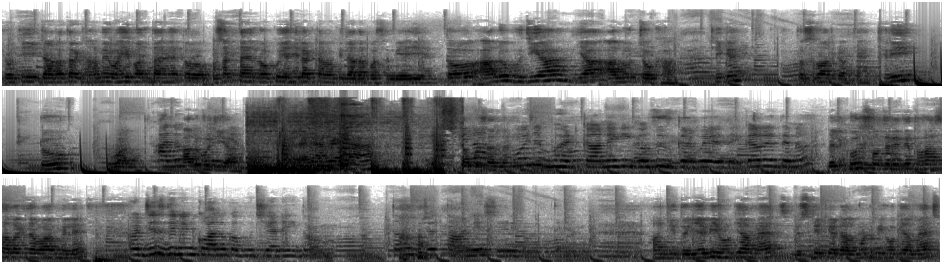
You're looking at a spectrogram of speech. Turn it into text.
क्योंकि ज़्यादातर घर में वही बनता है तो हो सकता है लोग को यही लगता हो कि ज़्यादा पसंद यही है। तो आलू भुजिया या आलू चोखा ठीक है? तो शुरुआत करते हैं। थ्री टू वन आलू भुजिया। तो पसंद है मुझे भटकाने की कोशिश कर रहे थे कर रहे थे ना? बिल्कुल सोच रहे थे थोड़ा सा अलग जवाब मिले। और जिस दिन इनको आलू का भुजिया नहीं दो तब जो ताने सुनने को हैं। हाँ जी तो ये भी हो गया मैच बिस्किट या डालमोट भी हो गया मैच।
